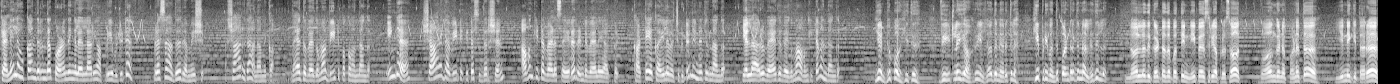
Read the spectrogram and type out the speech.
கிளையில உட்கார்ந்திருந்த குழந்தைங்கள எல்லாரையும் அப்படியே விட்டுட்டு பிரசாத் ரமேஷ் சாரதா அனாமிகா வேக வேகமா வீட்டு பக்கம் வந்தாங்க. இங்க சாரதா வீட்டுக்கிட்ட சுதர்ஷன் அவன்கிட்ட வேலை செய்யற ரெண்டு வேலையாட்கள். கட்டைய கையில வச்சுக்கிட்டு நின்னுட்டு இருந்தாங்க. எல்லாரும் வேக வேகமா அவன்கிட்ட வந்தாங்க. என்னப்பா இது? வீட்ல யாரும் இல்லாத நேரத்துல இப்படி வந்து பண்றது நல்லது இல்ல நல்லது கெட்டத பத்தி நீ பேசுறியா பிரசாத்? வாங்கின பணத்தை இன்னைக்கு தர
